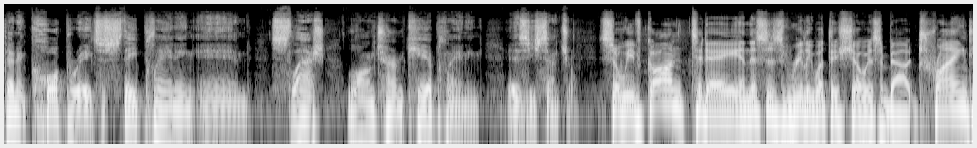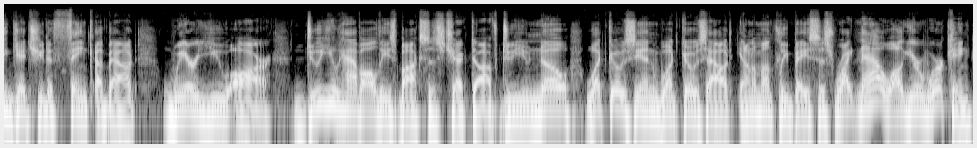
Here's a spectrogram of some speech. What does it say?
that incorporates estate planning and slash long-term care planning is essential. So we've gone today, and this is really what this show is about trying to get you to think about where you are. Do you have all these boxes checked off? Do you know what goes in, what goes out on a monthly basis right now while you're working?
